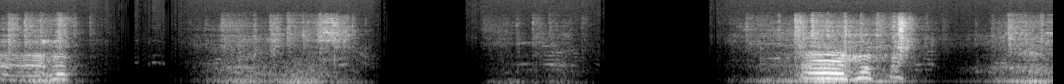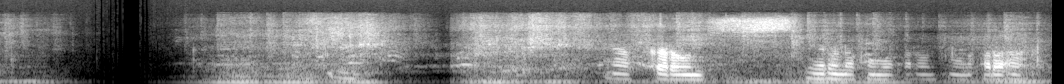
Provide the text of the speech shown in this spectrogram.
Aha. Aha. Macarons. Meron akong macarons na nakaraan.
